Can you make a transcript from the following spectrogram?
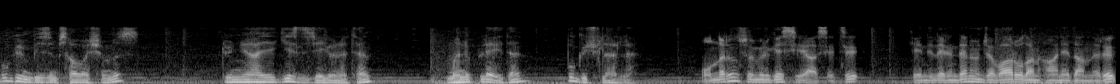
Bugün bizim savaşımız, dünyayı gizlice yöneten, manipüle eden bu güçlerle. Onların sömürge siyaseti, kendilerinden önce var olan hanedanları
